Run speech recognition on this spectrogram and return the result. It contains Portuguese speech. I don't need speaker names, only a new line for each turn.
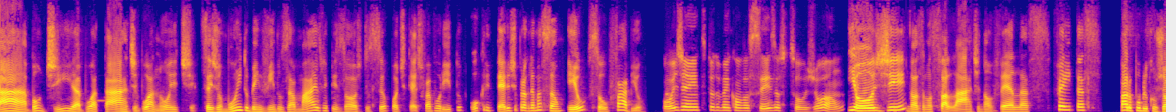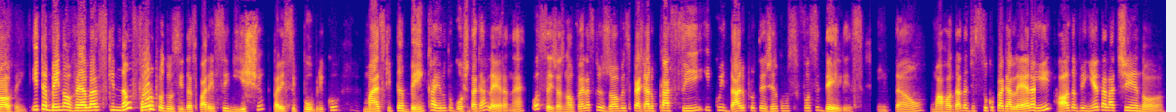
Olá, bom dia, boa tarde, boa noite. Sejam muito bem-vindos a mais um episódio do seu podcast favorito, O Critério de Programação. Eu sou o Fábio.
Oi, gente, tudo bem com vocês? Eu sou o João.
E hoje nós vamos falar de novelas feitas para o público jovem e também novelas que não foram produzidas para esse nicho, para esse público, mas que também caíram no gosto da galera, né? Ou seja, as novelas que os jovens pegaram para si e cuidaram e protegeram como se fosse deles. Então, uma rodada de suco pra galera e roda a vinheta latino.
